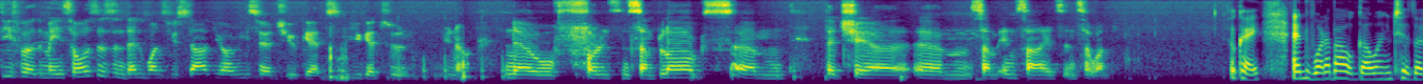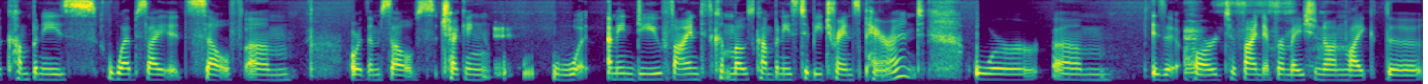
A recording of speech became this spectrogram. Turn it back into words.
these were the main sources, and then once you start your research, you get you get to you know know, for instance, some blogs um, that share um, some insights and so on. Okay, and what about going to the company's website itself, um, or themselves, checking what I mean, do you find most companies to be transparent, or um, is it hard to find information on like the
